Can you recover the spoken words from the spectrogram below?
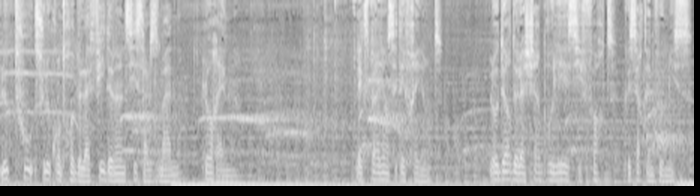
Le tout sous le contrôle de la fille de Nancy Salzman, Lorraine. L'expérience est effrayante. L'odeur de la chair brûlée est si forte que certaines vomissent.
